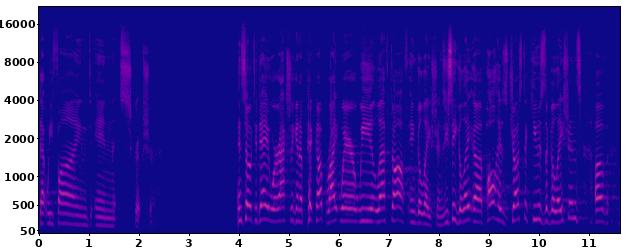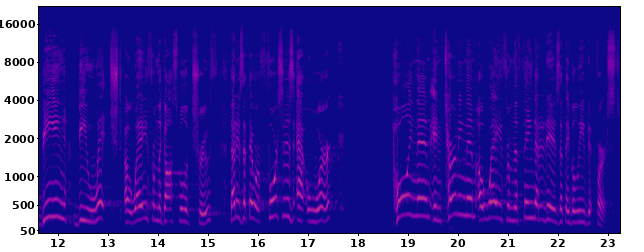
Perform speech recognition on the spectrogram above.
that we find in Scripture? And so today we're actually going to pick up right where we left off in Galatians. You see, uh, Paul has just accused the Galatians of being bewitched away from the gospel of truth. That is, that there were forces at work pulling them and turning them away from the thing that it is that they believed at first.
